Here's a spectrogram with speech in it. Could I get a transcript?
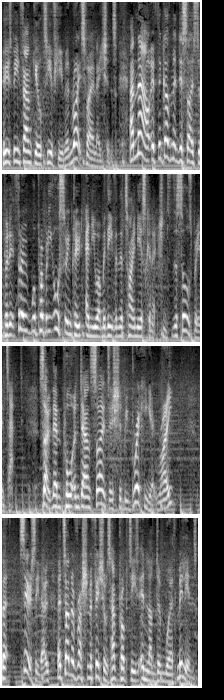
who's been found guilty of human rights violations. And now, if the government decides to put it through, will probably also include anyone with even the tiniest connection to the Salisbury attack. So then Porton Down scientists should be bricking it, right? But seriously though, a ton of Russian officials have properties in London worth millions,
